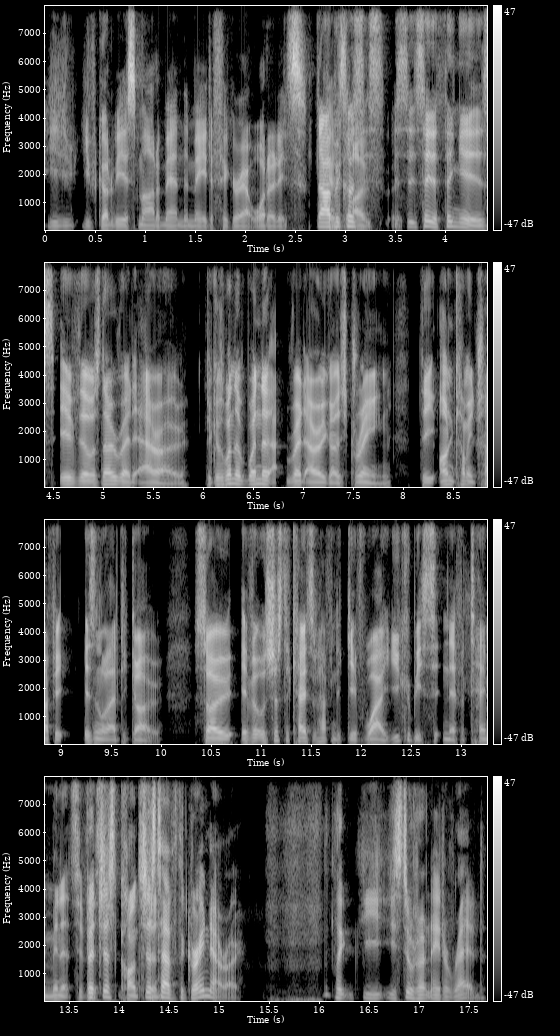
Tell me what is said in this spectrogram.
you, you've got to be a smarter man than me to figure out what it is. No, 'Cause because I've- see, see, the thing is, if there was no red arrow, because when the when the red arrow goes green, the oncoming traffic isn't allowed to go. So if it was just a case of having to give way, you could be sitting there for ten minutes if but it's just constant. just have the green arrow. Like you, you still don't need a red.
